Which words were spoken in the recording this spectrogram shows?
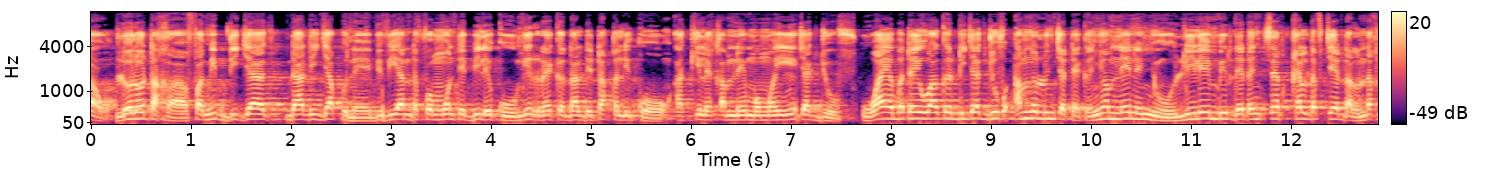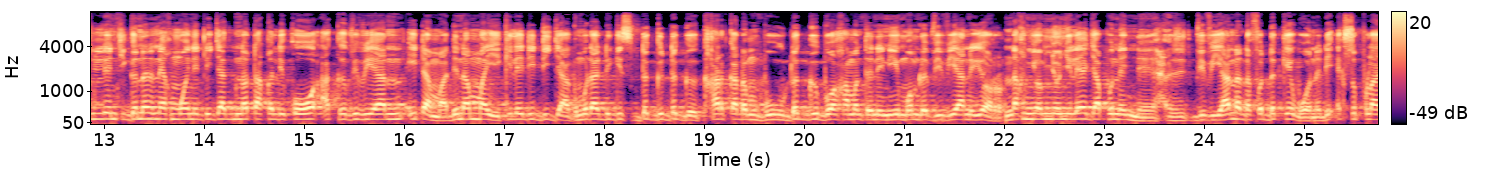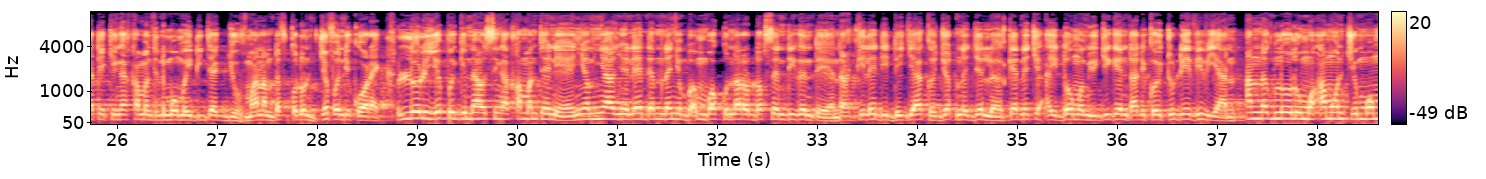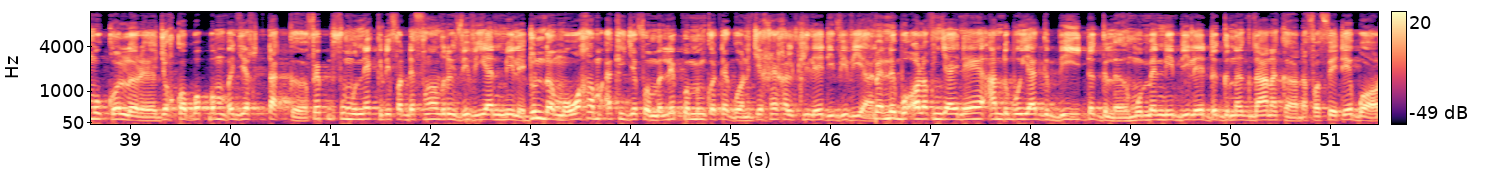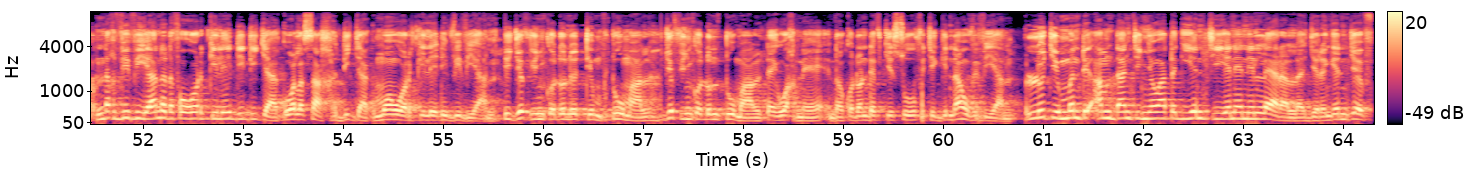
looloo tax famille Didiack daal di jàpp ne Viviane dafa monté bileku ngir rek daal di taqalikoo ak ki la xam ne moom mooy Didiack Diouf. waaye ba tey waa kër Didiack Diouf am na luñ ca teg ñoom nee nañu lii lee mbir de dañ xel daf cee dal ndax li leen ci gën a neex mooy ne Didiack dina taqalikoo ak Viviane itam dina may ki lee di Didiack mu daal di gis dëgg-dëgg xar kanam bu dëgg boo xamante ne nii moom la Viviane yor. ndax ñoom ñooñu lee jàpp nañ ne Viviane dafa dëkkee di exploiter ki nga xamante ne moom mooy Didiack Diouf maanaam daf ko doon jëfandikoo rek. loolu yëpp ginnaaw si nga ne ñoom ñaar ñu lee dem nañu ba mbokk nar a dox seen diggante. Ndax ki lee di Didiack jot na jël kenn ci ay doomam yu jigéen daal di koy tuddee Viviane. Ànd ak loolu mu amoon ci moomu kóllëre jox ko boppam ba jeex takk. Fépp fu mu nekk di fa défendre Viviane mile. Dundam waxam ak i jëfam lépp mu ngi ko tegoon ci xeexal ki lee di Viviane. Mel bu olof njaay ne ànd bu yàgg bi dëgg la. Mu mel ni bii lee dëgg nag daanaka dafa féetee boor. Ndax Viviane dafa war ki lee di Didiack wala sax Didiack moo war ki lee di Viviane. Ci jëf yuñ ko doon tim tuumaal jëf yuñ ko doon tuumaal tey wax ne da ko doon def ci suuf ci ginnaaw Viviane. Lu ci mënti am daan ci ñëwaat ak yéen ci yeneen i leeral. Jërë ngeen jëf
